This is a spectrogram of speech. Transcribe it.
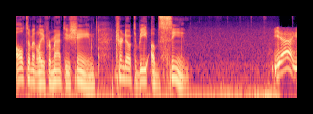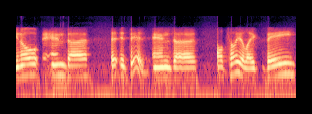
ultimately for Matt Duchene turned out to be obscene. Yeah, you know, and uh, it, it did. And uh, I'll tell you, like they,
